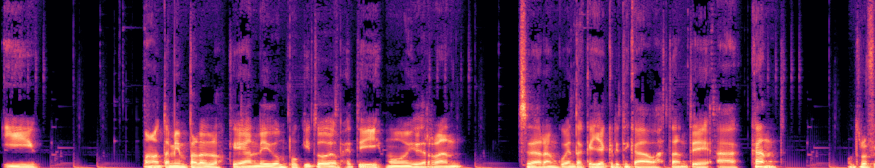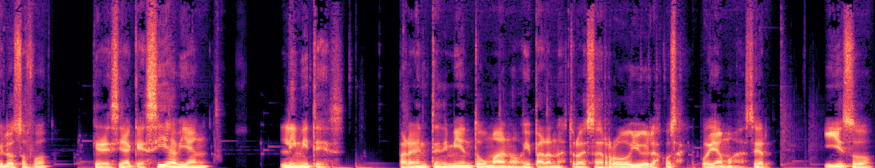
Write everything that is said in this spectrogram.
Y bueno, también para los que han leído un poquito de objetivismo y de Rand, se darán cuenta que ella criticaba bastante a Kant, otro filósofo, que decía que sí habían límites para el entendimiento humano y para nuestro desarrollo y las cosas que podíamos hacer. Y eso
